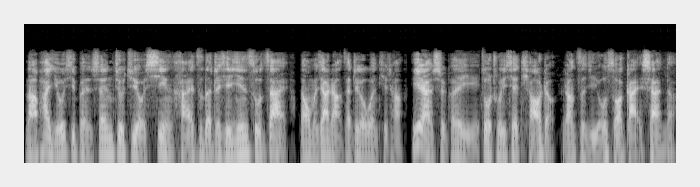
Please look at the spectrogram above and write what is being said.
哪怕游戏本身就具有吸引孩子的这些因素在，那我们家长在这个问题上依然是可以做出一些调整，让自己有所改善的。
